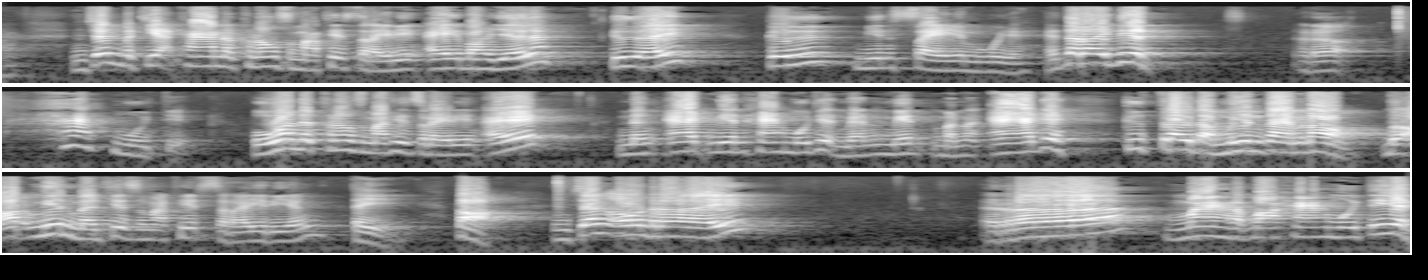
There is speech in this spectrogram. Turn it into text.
មអញ្ចឹងបញ្ជាក់ថានៅក្នុងសមាធិសរីរាង្គ A របស់យើងគឺអីគឺមានសេមួយហើយទៅរកអីទៀតរកហាស់មួយទៀតព្រោះនៅក្នុងសមាធិសរីរាង្គ A នឹងអាចមានហាស់មួយទៀតមិនមែនមិនអាចទេគឺត្រូវតែមានតែម្ដងបើអត់មានមិនមែនជាសមាធិសរីរាង្គទេតោះអញ្ចឹងអូនរើអីរើម៉ាស់របស់ហាស់មួយទៀត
